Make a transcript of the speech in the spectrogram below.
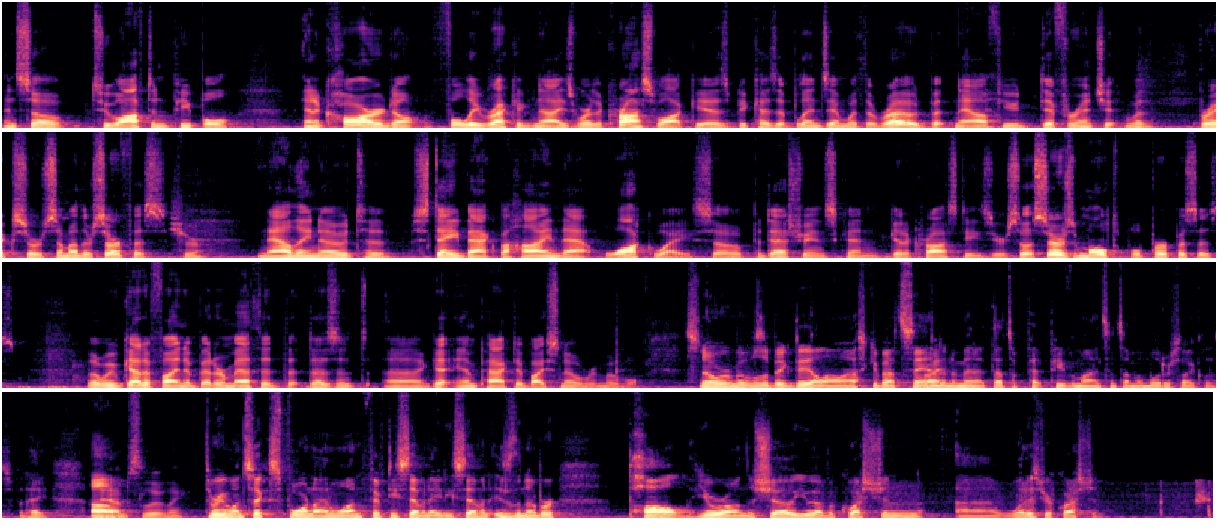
And so, too often, people in a car don't fully recognize where the crosswalk is because it blends in with the road. But now, if you differentiate with bricks or some other surface, Sure. now they know to stay back behind that walkway so pedestrians can get across easier. So it serves multiple purposes, but we've got to find a better method that doesn't uh, get impacted by snow removal. Snow removal is a big deal. I'll ask you about sand Right. in a minute. That's a pet peeve of mine since I'm a motorcyclist. But hey, um, Absolutely. 316 491 5787 is the number. Paul, you are on the show. You have a question. Uh, what is your question?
